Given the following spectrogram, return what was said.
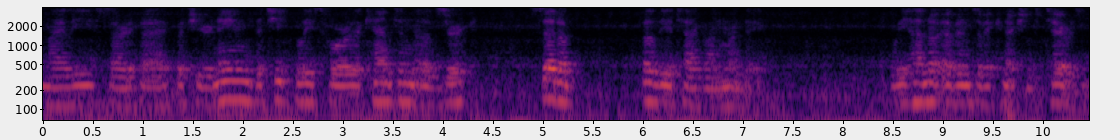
Miley, sorry if I butcher your name, the chief police for the canton of Zurich, said of, of the attack on Monday. We have no evidence of a connection to terrorism.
